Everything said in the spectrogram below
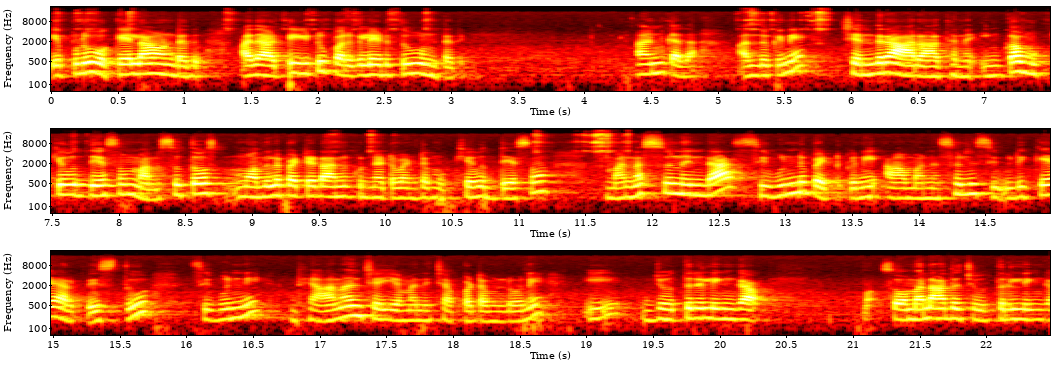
ఎప్పుడూ ఒకేలా ఉండదు. అది అటు ఇటు పరుగులెడుతూ ఉంటుంది. అవును కదా? అందుకనే చంద్ర ఆరాధన ఇంకా ముఖ్య ఉద్దేశం మనసుతో మొదలు పెట్టడానికి ఉన్నటువంటి ముఖ్య ఉద్దేశం మనస్సు నిండా శివుణ్ణి పెట్టుకుని ఆ మనస్సుని శివుడికే అర్పిస్తూ శివుణ్ణి ధ్యానం చేయమని చెప్పటంలోనే ఈ జ్యోతిర్లింగ సోమనాథ జ్యోతిర్లింగ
